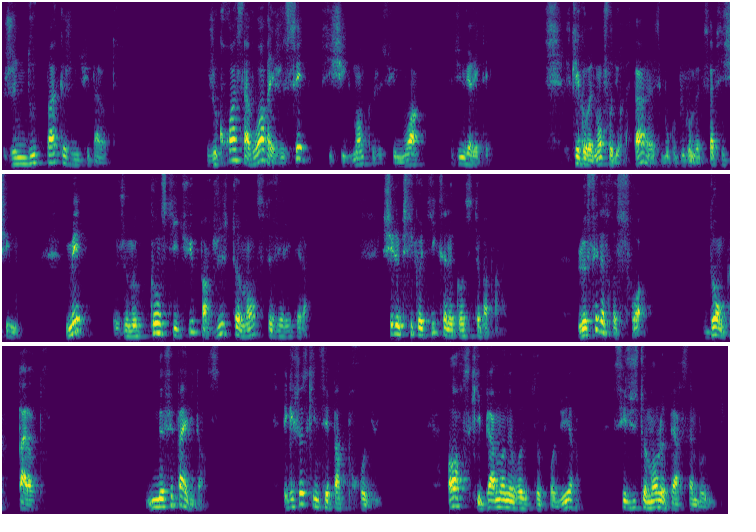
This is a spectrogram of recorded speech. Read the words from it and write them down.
je ne doute pas que je ne suis pas l'autre. Je crois savoir et je sais psychiquement que je suis moi. C'est une vérité. Ce qui est complètement faux du reste. Hein. C'est beaucoup plus complexe que ça psychiquement. Mais je me constitue par justement cette vérité-là. Chez le psychotique, ça ne consiste pas pareil. Le fait d'être soi, donc pas l'autre, ne fait pas évidence. C'est quelque chose qui ne s'est pas produit. Or, ce qui permet au névrose de se produire, c'est justement le père symbolique.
